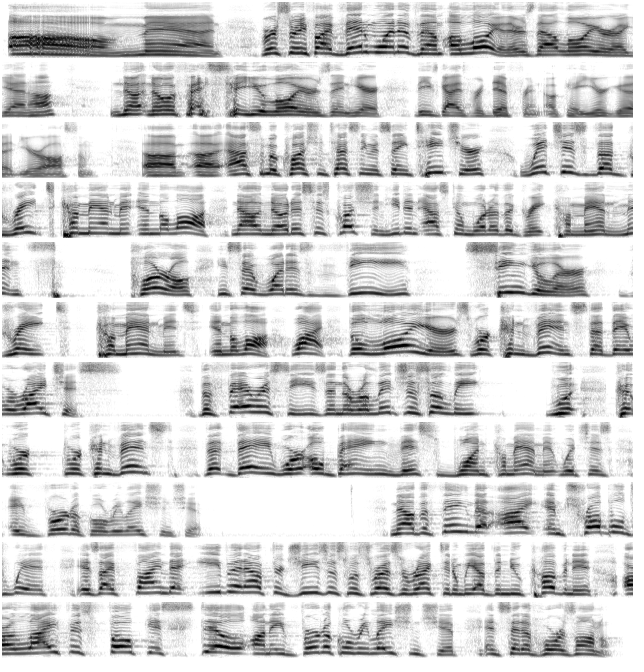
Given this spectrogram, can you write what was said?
Oh, man. Verse 35 Then one of them, a lawyer, there's that lawyer again, huh? No, no offense to you lawyers in here. These guys were different. Okay, you're good. You're awesome. Um, uh, asked him a question, testing him and saying, Teacher, which is the great commandment in the law? Now, notice his question. He didn't ask him, What are the great commandments? Plural. He said, What is the singular great commandment in the law? Why? The lawyers were convinced that they were righteous. The Pharisees and the religious elite were, were convinced that they were obeying this one commandment, which is a vertical relationship. Now, the thing that I am troubled with is I find that even after Jesus was resurrected and we have the new covenant, our life is focused still on a vertical relationship instead of horizontal.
